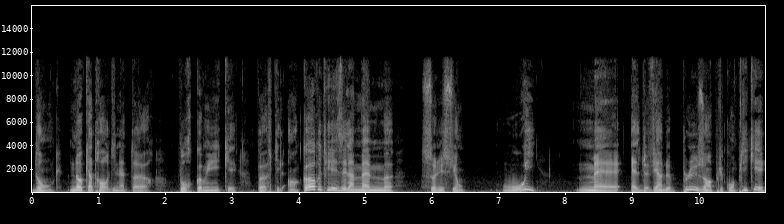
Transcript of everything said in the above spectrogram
Donc, nos quatre ordinateurs, pour communiquer, peuvent-ils encore utiliser la même solution? Oui, mais elle devient de plus en plus compliquée.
